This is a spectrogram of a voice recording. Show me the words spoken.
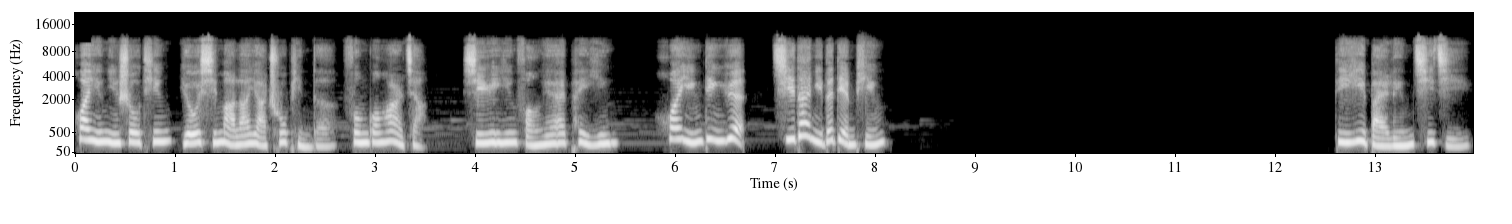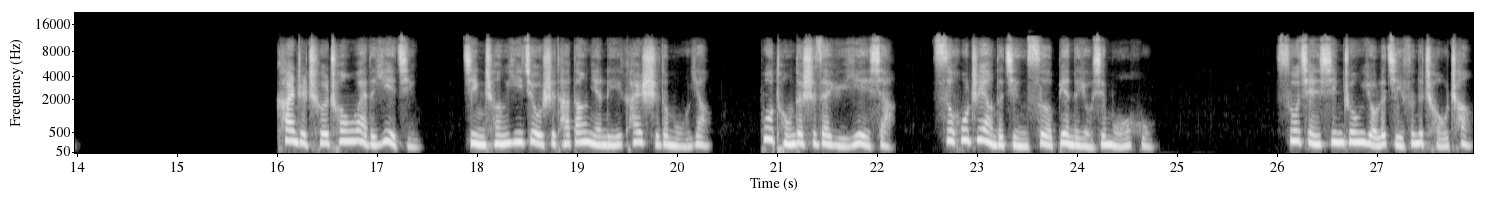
欢迎您收听由喜马拉雅出品的《风光二嫁》，喜运音房 AI 配音。欢迎订阅，期待你的点评。第一百零七集，看着车窗外的夜景，锦城依旧是他当年离开时的模样，不同的是，在雨夜下，似乎这样的景色变得有些模糊。苏浅心中有了几分的惆怅，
